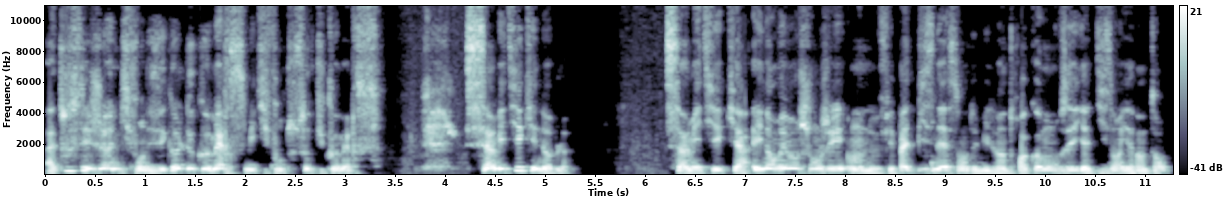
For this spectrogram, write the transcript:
à tous ces jeunes qui font des écoles de commerce, mais qui font tout sauf du commerce. C'est un métier qui est noble. C'est un métier qui a énormément changé. On ne fait pas de business en 2023 comme on faisait il y a 10 ans, il y a 20 ans.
